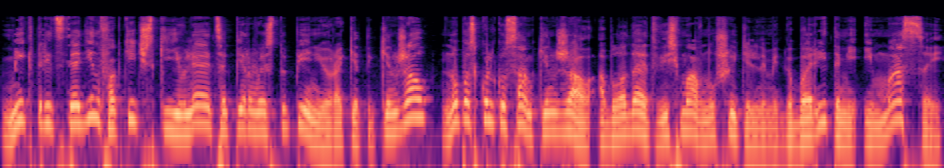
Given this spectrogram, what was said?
МиГ-31 фактически является первой ступенью ракеты «Кинжал», но поскольку сам «Кинжал» обладает весьма внушительными габаритами и массой,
